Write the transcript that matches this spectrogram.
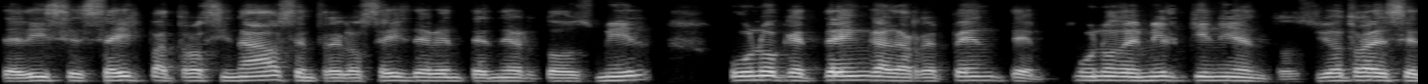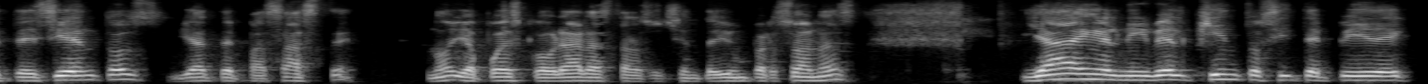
te dice seis patrocinados, entre los seis deben tener 2,000. Uno que tenga de repente uno de 1,500 y otro de 700, ya te pasaste. ¿No? Ya puedes cobrar hasta las 81 personas. Ya en el nivel quinto sí te pide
